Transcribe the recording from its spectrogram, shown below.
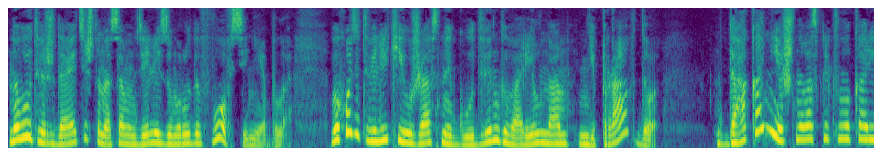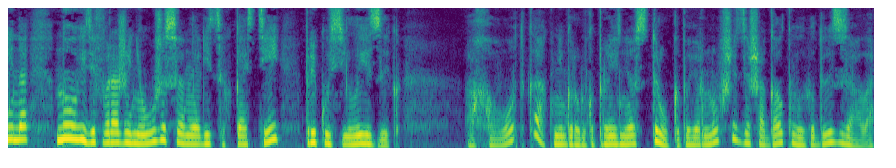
Но вы утверждаете, что на самом деле изумрудов вовсе не было. Выходит, великий и ужасный Гудвин говорил нам неправду?» «Да, конечно!» — воскликнула Карина, но, увидев выражение ужаса на лицах гостей, прикусила язык. «Ах, вот как!» — негромко произнес Струк и, повернувшись, зашагал к выходу из зала.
